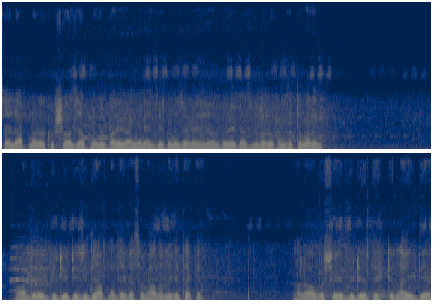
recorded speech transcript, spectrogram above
চাইলে আপনারা খুব সহজে আপনাদের বাড়ির আঙ্গিনায় যে কোনো জায়গায় এই অল্পের গাছগুলো রোপণ করতে পারেন। আমাদের এই ভিডিওটি যদি আপনাদের কাছে ভালো লেগে থাকে, তাহলে অবশ্যই এই ভিডিওতে একটি লাইক দিয়ে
